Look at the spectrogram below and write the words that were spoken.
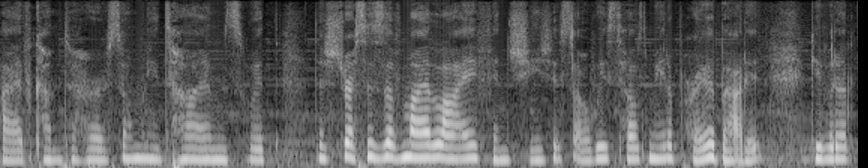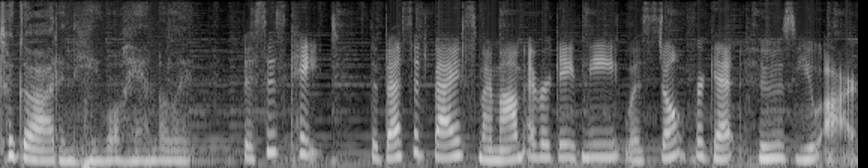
I've come to her so many times with the stresses of my life, and she just always tells me to pray about it. Give it up to God, and He will handle it. This is Kate. The best advice my mom ever gave me was don't forget whose you are.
